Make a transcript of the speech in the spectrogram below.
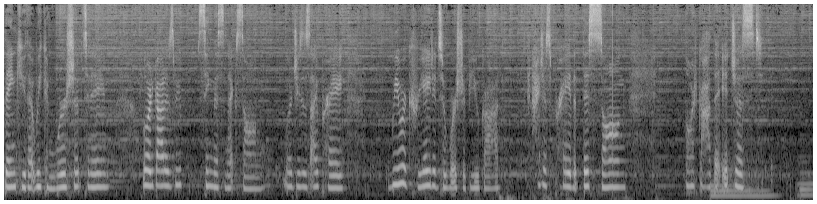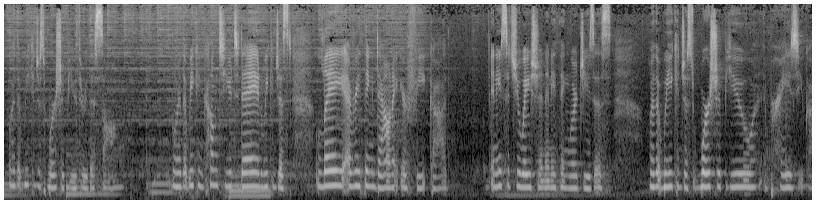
thank you that we can worship today. Lord God, as we sing this next song, Lord Jesus, I pray we were created to worship you, God. And I just pray that this song, Lord God, that it just, Lord, that we can just worship you through this song. Lord, that we can come to you today and we can just lay everything down at your feet, God. Any situation, anything, Lord Jesus Lord, that we can just worship you and praise you, God.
